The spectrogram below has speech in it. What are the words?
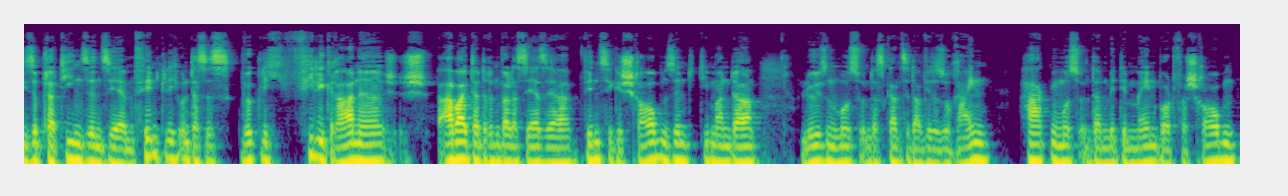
Diese Platinen sind sehr empfindlich und das ist wirklich filigrane Arbeit da drin, weil das sehr, sehr winzige Schrauben sind, die man da lösen muss und das Ganze da wieder so reinhaken muss und dann mit dem Mainboard verschrauben.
